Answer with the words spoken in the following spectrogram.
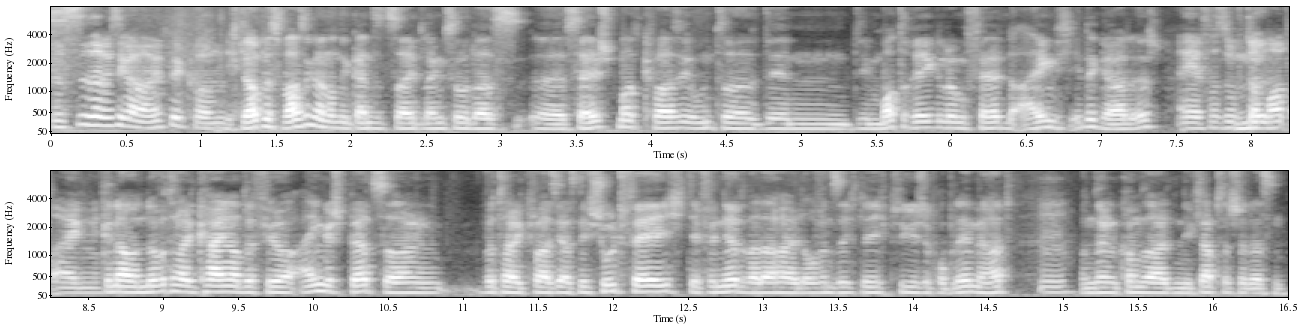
das habe ich sogar mal mitbekommen. Ich glaube, es war sogar noch eine ganze Zeit lang so, dass äh, Selbstmord quasi unter den, die Mordregelung fällt und eigentlich illegal ist. Ey, versuchter Nö. Mord eigentlich. Genau, nur wird halt keiner dafür eingesperrt, sondern wird halt quasi als nicht schuldfähig definiert, weil er halt offensichtlich psychische Probleme hat. Mhm. Und dann kommt er halt in die Klapse stattdessen.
